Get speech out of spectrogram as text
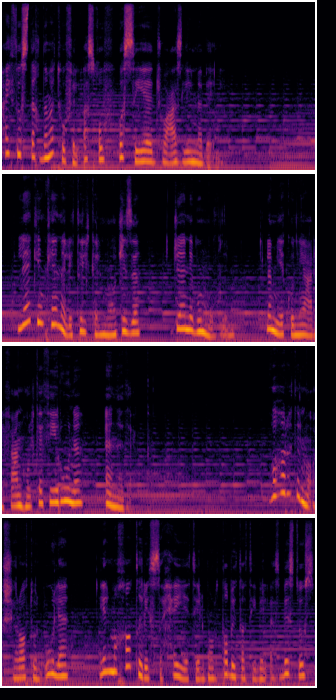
حيث استخدمته في الأسقف والسياج وعزل المباني. لكن كان لتلك المعجزة جانب مظلم لم يكن يعرف عنه الكثيرون آنذاك. ظهرت المؤشرات الأولى للمخاطر الصحية المرتبطة بالأسبستوس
